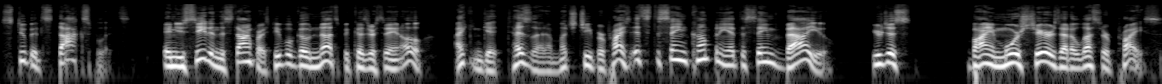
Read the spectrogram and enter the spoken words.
stupid stock splits. And you see it in the stock price. People go nuts because they're saying, oh, I can get Tesla at a much cheaper price. It's the same company at the same value. You're just buying more shares at a lesser price.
